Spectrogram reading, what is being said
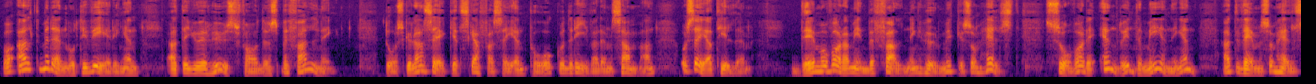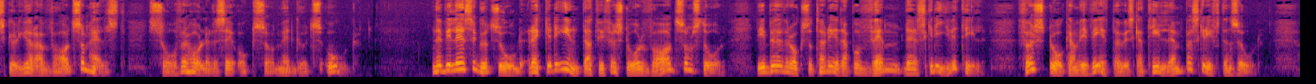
Och allt med den motiveringen att det ju är husfaderns befallning. Då skulle han säkert skaffa sig en påk och driva dem samman och säga till dem det må vara min befallning hur mycket som helst, så var det ändå inte meningen att vem som helst skulle göra vad som helst. Så förhåller det sig också med Guds ord. När vi läser Guds ord räcker det inte att vi förstår vad som står. Vi behöver också ta reda på vem det är skrivet till. Först då kan vi veta hur vi ska tillämpa skriftens ord.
